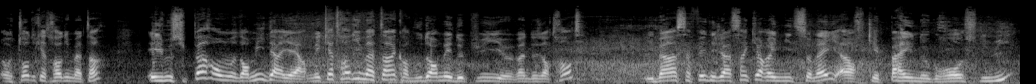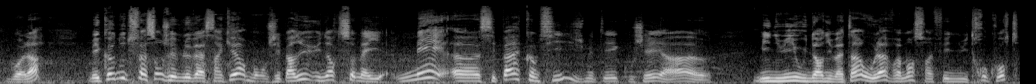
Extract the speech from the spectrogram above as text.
autour de 4h du matin et je me suis pas endormi derrière. Mais 4 heures du matin, quand vous dormez depuis 22h30, euh, eh ben ça fait déjà 5h30 de sommeil, alors qui est pas une grosse nuit, voilà. Mais comme de toute façon je vais me lever à 5h, bon j'ai perdu une heure de sommeil. Mais euh, c'est pas comme si je m'étais couché à euh, minuit ou une heure du matin, où là vraiment ça aurait fait une nuit trop courte.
